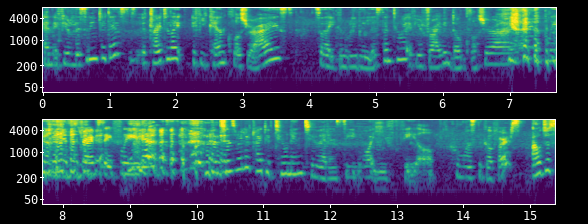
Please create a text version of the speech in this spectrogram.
And if you're listening to this, uh, try to like, if you can, close your eyes so that you can really listen to it. If you're driving, don't close your eyes. Please drive safely. yes. but just really try to tune into it and see what you feel. Who wants to go first? I'll just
